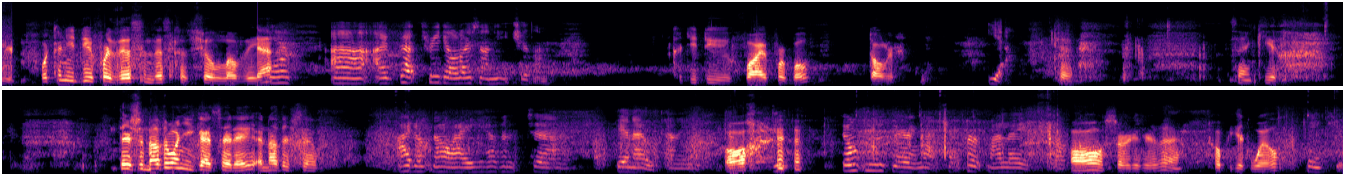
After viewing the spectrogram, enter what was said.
here. What can you do for this and this? Cause she'll love these. Yeah. Uh, I've got three dollars on each of them. Could you do five for both? Dollars. Yeah. Okay. Thank you. There's another one you guys said, eh? Another sale. I don't know. I haven't um, been out. I Oh. don't move very much. I hurt my leg. So oh, sorry to hear that. Hope you get well. thank you.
